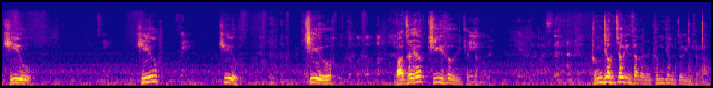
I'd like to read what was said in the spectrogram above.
기우, 기우, 기우, 기우. 맞아요? 기우 이렇게 한단 말이에요. 긍정적인 사람이에요. 긍정적인 사람.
